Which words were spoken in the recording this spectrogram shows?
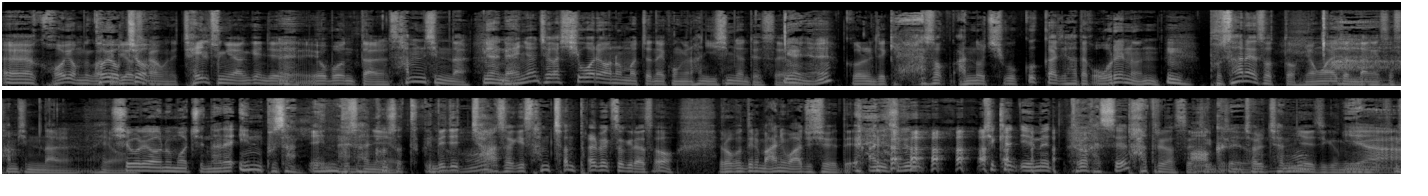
예, 거의 없는 것 거의 같아요. 없죠? 리허설하고. 제일 중요한 게 이제 네. 요번 달 30날 네, 네. 매년 제가 10월에 어느 멋전에 공연 한 20년 됐어요. 예, 예. 그걸 이제 계속 안 놓치고 끝까지 하다가 올해는 음. 부산에서 또 영화의 전당에서 30날 해요. 10월의 어느 멋진 날에 인 부산. 인 부산이에요. 콘서트군요. 근데 이제 좌석이 3,800석이라서 여러분들이 많이 와 주셔야 돼. 아니 지금 티켓 예매 들어갔어요? 다 들어갔어요. 아, 지금 그래요? 절찬리에 지금. 이야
